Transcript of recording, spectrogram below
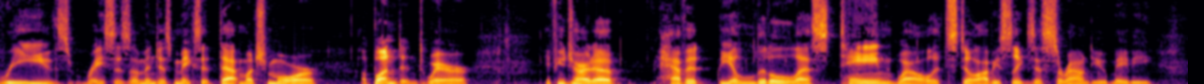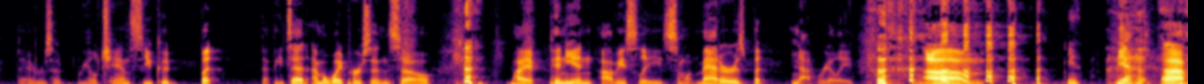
breathes racism and just makes it that much more abundant. Where if you try to have it be a little less tame, while it still obviously exists around you, maybe there's a real chance you could. But that being said, I'm a white person, so my opinion obviously somewhat matters, but not really. Yeah. Yeah. Um,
